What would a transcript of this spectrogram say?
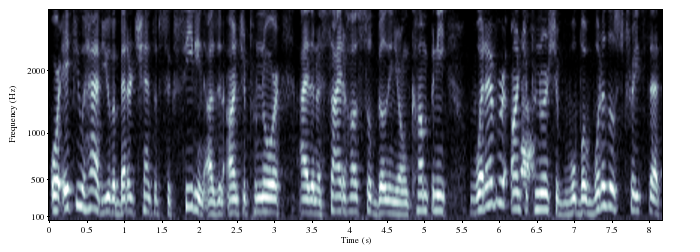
or if you have you have a better chance of succeeding as an entrepreneur either in a side hustle building your own company whatever entrepreneurship w- but what are those traits that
